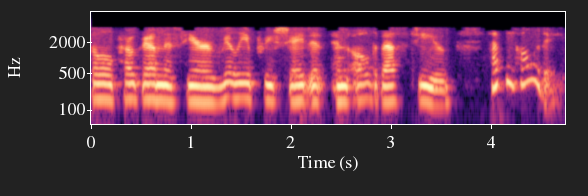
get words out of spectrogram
Soul program this year. Really appreciate it, and all the best to you. Happy holidays.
